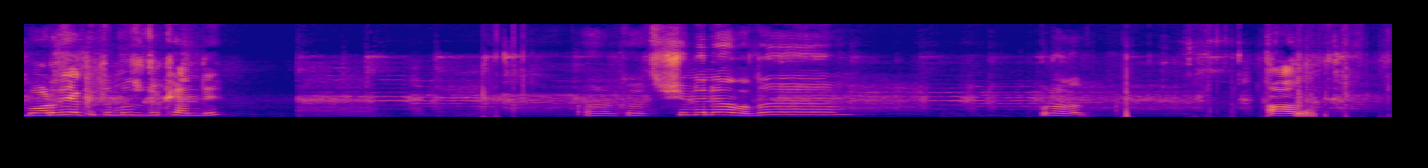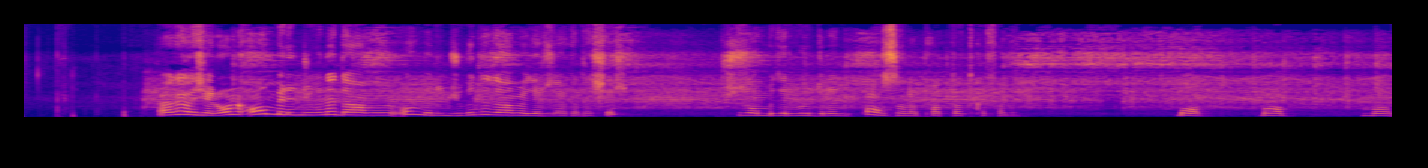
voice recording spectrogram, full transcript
Bu arada yakıtımız tükendi. Arkadaşlar şimdi ne alalım? Bunu alalım. Al. Arkadaşlar 11. günde devam 11. günde devam ediyoruz arkadaşlar. Şu zombileri öldürelim. Al sana patlat kafanı. Bom bom bom.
